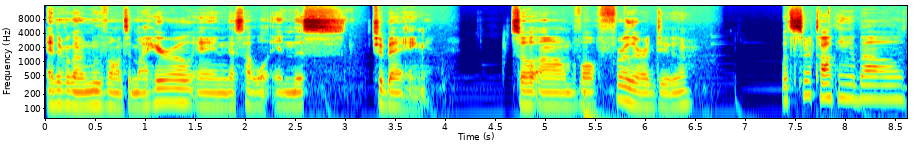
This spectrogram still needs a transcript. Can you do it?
and then we're gonna move on to My Hero, and that's how we'll end this shebang. So, um, without further ado, let's start talking about.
